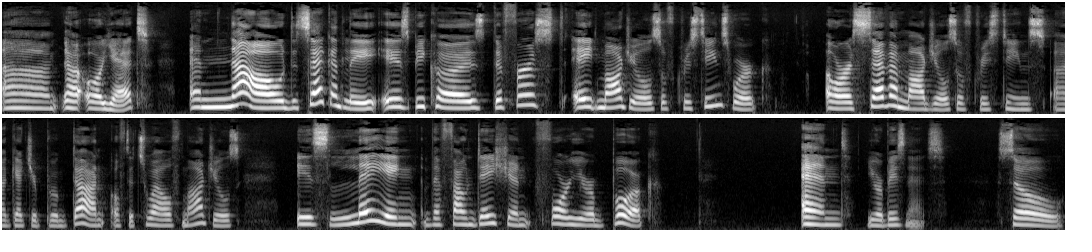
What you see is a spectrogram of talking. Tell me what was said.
um, uh, or yet and now, the secondly, is because the first eight modules of Christine's work, or seven modules of Christine's uh, Get Your Book Done, of the 12 modules, is laying the foundation for your book and your business. So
